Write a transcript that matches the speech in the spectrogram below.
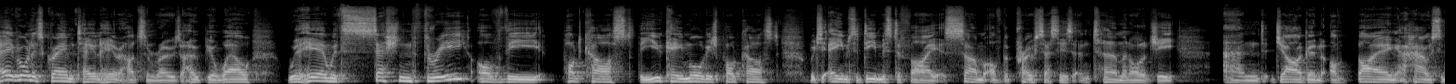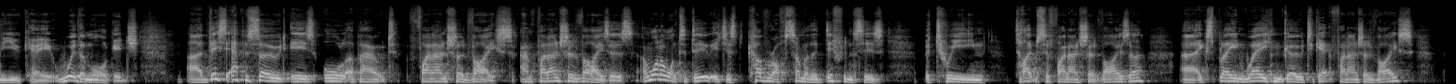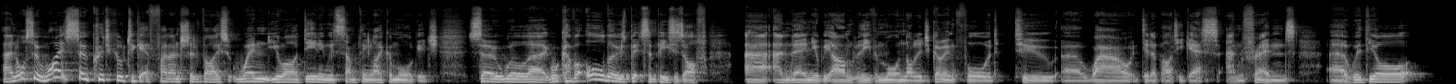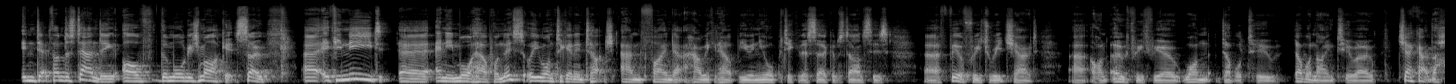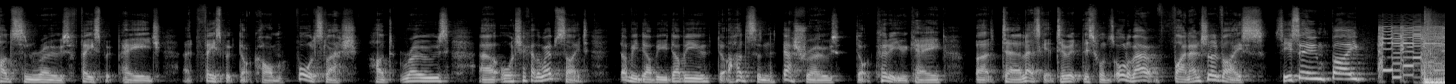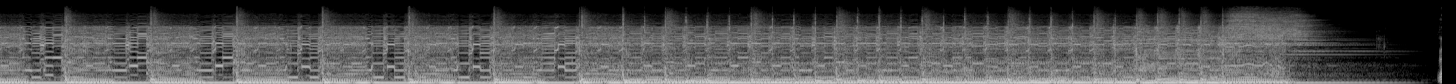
Hey everyone, it's Graham Taylor here at Hudson Rose. I hope you're well. We're here with session three of the podcast, the UK Mortgage Podcast, which aims to demystify some of the processes and terminology and jargon of buying a house in the UK with a mortgage. Uh, this episode is all about financial advice and financial advisors. And what I want to do is just cover off some of the differences between types of financial advisor, uh, explain where you can go to get financial advice, and also why it's so critical to get financial advice when you are dealing with something like a mortgage. So we'll uh, we'll cover all those bits and pieces off, uh, and then you'll be armed with even more knowledge going forward to uh, wow dinner party guests and friends uh, with your in-depth understanding of the mortgage market. So, uh, if you need uh, any more help on this, or you want to get in touch and find out how we can help you in your particular circumstances, uh, feel free to reach out uh, on 0330 122 9920. Check out the Hudson Rose Facebook page at facebook.com forward slash HUD Rose, uh, or check out the website www.hudson-rose.co.uk. But uh, let's get to it. This one's all about financial advice. See you soon. Bye.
